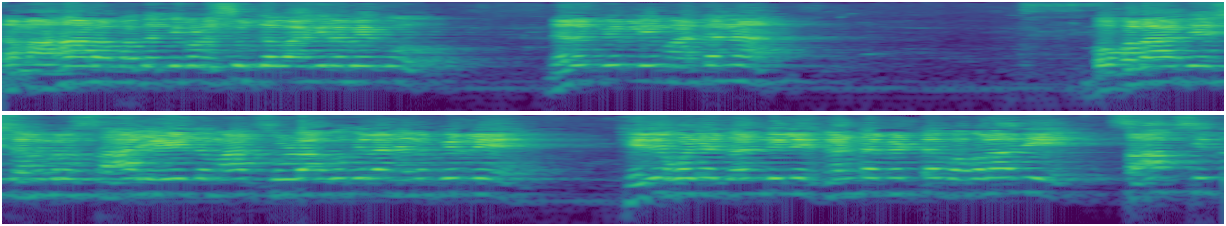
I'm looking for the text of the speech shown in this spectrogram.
ನಮ್ಮ ಆಹಾರ ಪದ್ಧತಿಗಳು ಶುದ್ಧವಾಗಿರಬೇಕು. ನೆನಪಿರ್ಲಿ ಮಾತನ್ನ. ಬಬಲಾದೇಶ ಸಾರಿ ಹೇಳಿದ ಮಾತು ಸುಳ್ಳಾಗುವುದಿಲ್ಲ ನೆನಪಿರ್ಲಿ. ಹಿರೇಹೊಳೆ ದಂಡಿಲಿ ಗಂಡ ಮೆಟ್ಟ ಬಬಲಾದಿ ಸಾಕ್ಷಿತ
